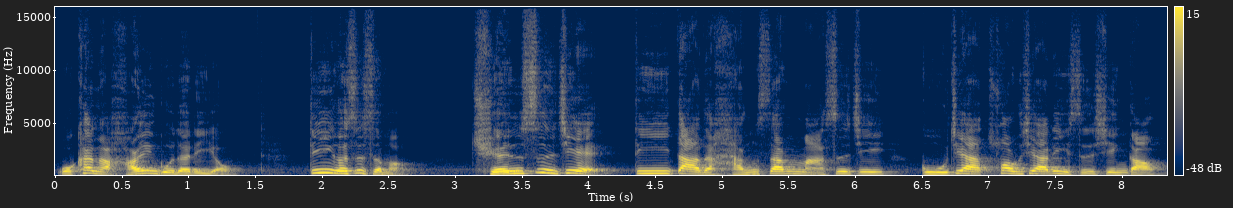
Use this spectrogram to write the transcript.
我看到航运股的理由，第一个是什么？全世界第一大的航商马士基股价创下历史新高。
